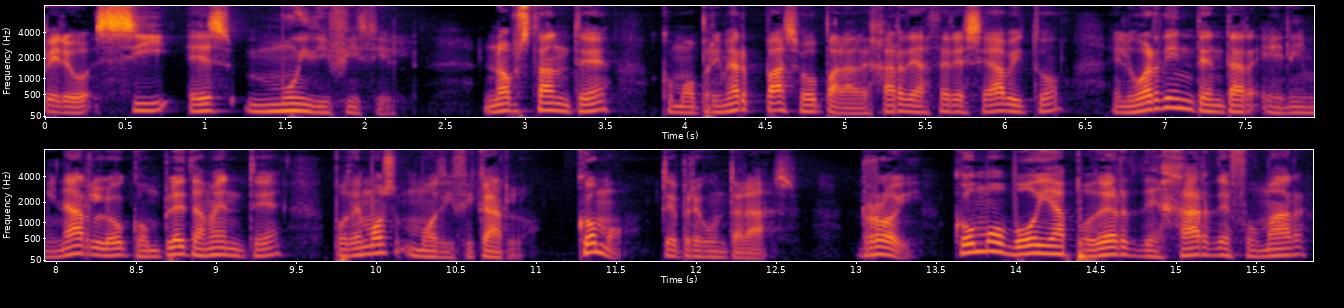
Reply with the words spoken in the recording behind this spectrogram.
pero sí es muy difícil. No obstante, como primer paso para dejar de hacer ese hábito, en lugar de intentar eliminarlo completamente, podemos modificarlo. ¿Cómo? Te preguntarás. Roy, ¿cómo voy a poder dejar de fumar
